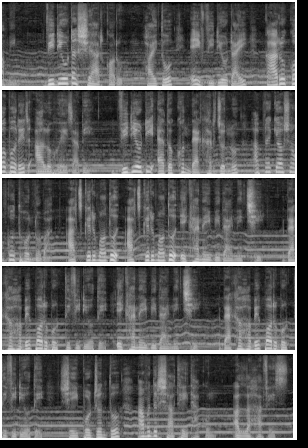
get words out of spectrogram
আমিন। ভিডিওটা শেয়ার করো, হয়তো এই ভিডিওটাই কারও কবরের আলো হয়ে যাবে। ভিডিওটি এতক্ষণ দেখার জন্য আপনাকে অসংখ্য ধন্যবাদ। আজকের মতো আজকের মতো এখানেই বিদায় নিচ্ছি। দেখা হবে পরবর্তী ভিডিওতে। এখানেই বিদায় নিচ্ছি। দেখা হবে পরবর্তী ভিডিওতে। সেই পর্যন্ত আমাদের সাথেই থাকুন। আল্লাহ হাফিজ।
